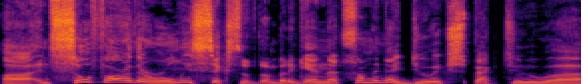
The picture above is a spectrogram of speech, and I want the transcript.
Uh, and so far there are only six of them, but again, that's something I do expect to uh,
